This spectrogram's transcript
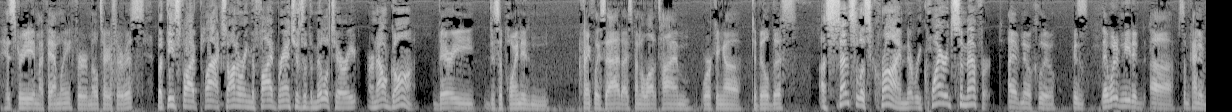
history in my family for military service. But these five plaques honoring the five branches of the military are now gone. Very disappointed and frankly sad. I spent a lot of time working uh, to build this. A senseless crime that required some effort. I have no clue because they would have needed uh, some kind of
